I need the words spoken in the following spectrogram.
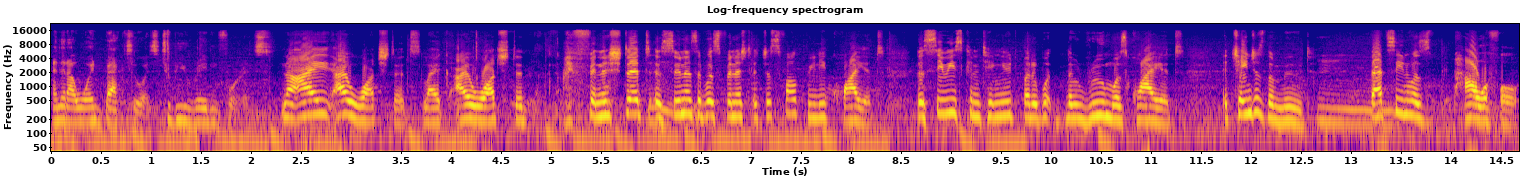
and then I went back to it to be ready for it. No, I I watched it. Like I watched it, I finished it. Mm. As soon as it was finished, it just felt really quiet. The series continued, but it, the room was quiet. It changes the mood. Mm. That scene was powerful.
